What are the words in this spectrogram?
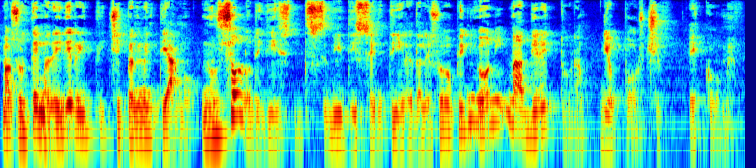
ma sul tema dei diritti ci permettiamo non solo di, dis- di dissentire dalle sue opinioni, ma addirittura di opporci. E come?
